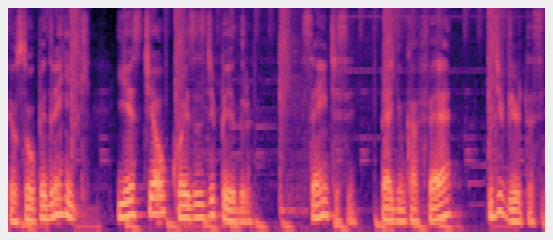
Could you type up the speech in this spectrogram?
Eu sou o Pedro Henrique e este é o Coisas de Pedro. Sente-se, pegue um café e divirta-se.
